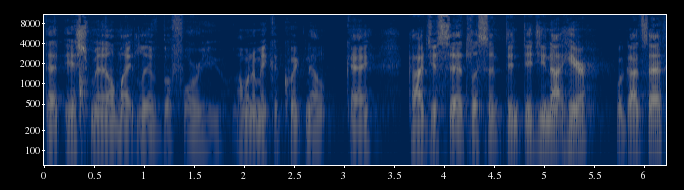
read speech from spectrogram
that Ishmael might live before you. I want to make a quick note, okay? God just said, Listen, did, did you not hear what God said?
